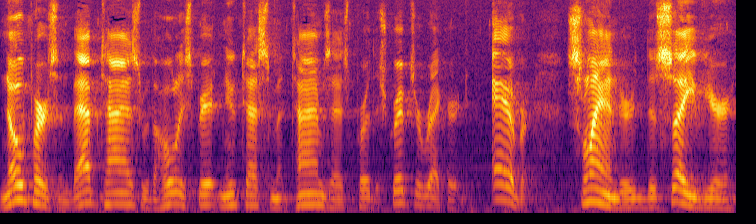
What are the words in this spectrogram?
no person baptized with the Holy Spirit New Testament times, as per the Scripture record, ever slandered the Savior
